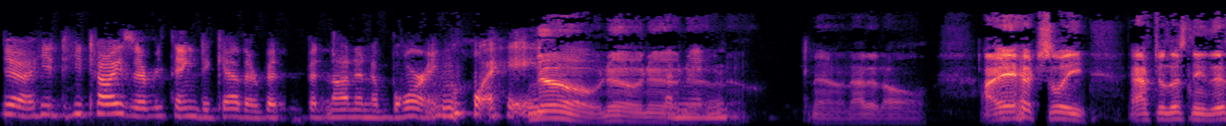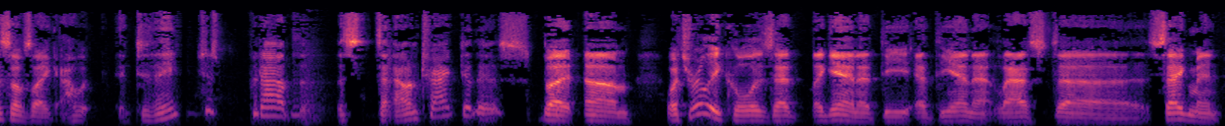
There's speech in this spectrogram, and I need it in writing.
Yeah, he he ties everything together, but but not in a boring way. no no no I no mean- no. No not at all. I actually after listening to this i was like oh, do they just put out the, soundtrack to this? But um what's really cool is that again at the at the end that last uh segment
